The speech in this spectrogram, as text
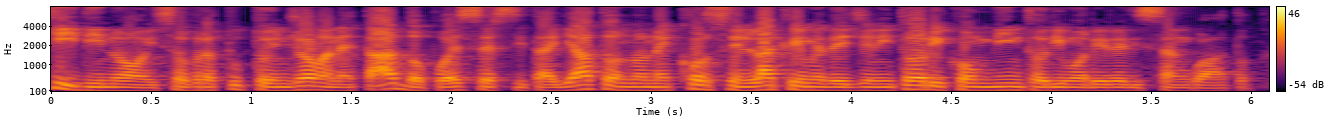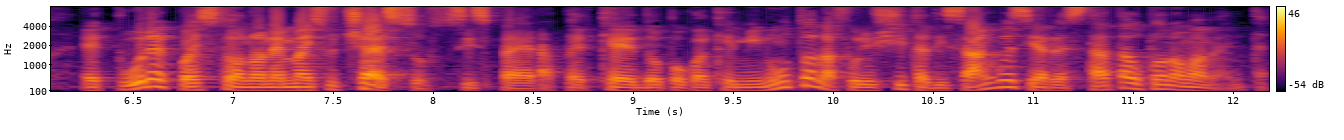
Chi di noi, soprattutto in giovane età, dopo essersi tagliato, non è corso in lacrime dai genitori convinto di morire dissanguato? Eppure questo non è mai successo, si spera, perché dopo qualche minuto la fuoriuscita di sangue si è arrestata autonomamente.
